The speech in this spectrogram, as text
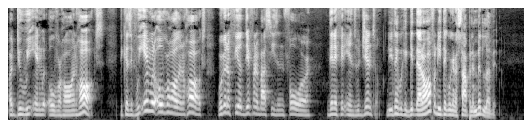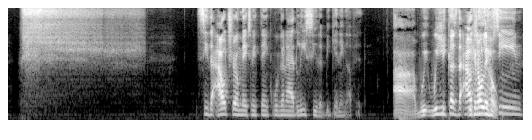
or do we end with Overhaul and Hawks? Because if we end with Overhaul and Hawks, we're gonna feel different about season four than if it ends with Gentle. do you think we could get that off, or do you think we're gonna stop in the middle of it? See, the outro makes me think we're gonna at least see the beginning of it. Ah, we we because the outro we can only we've hope. seen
